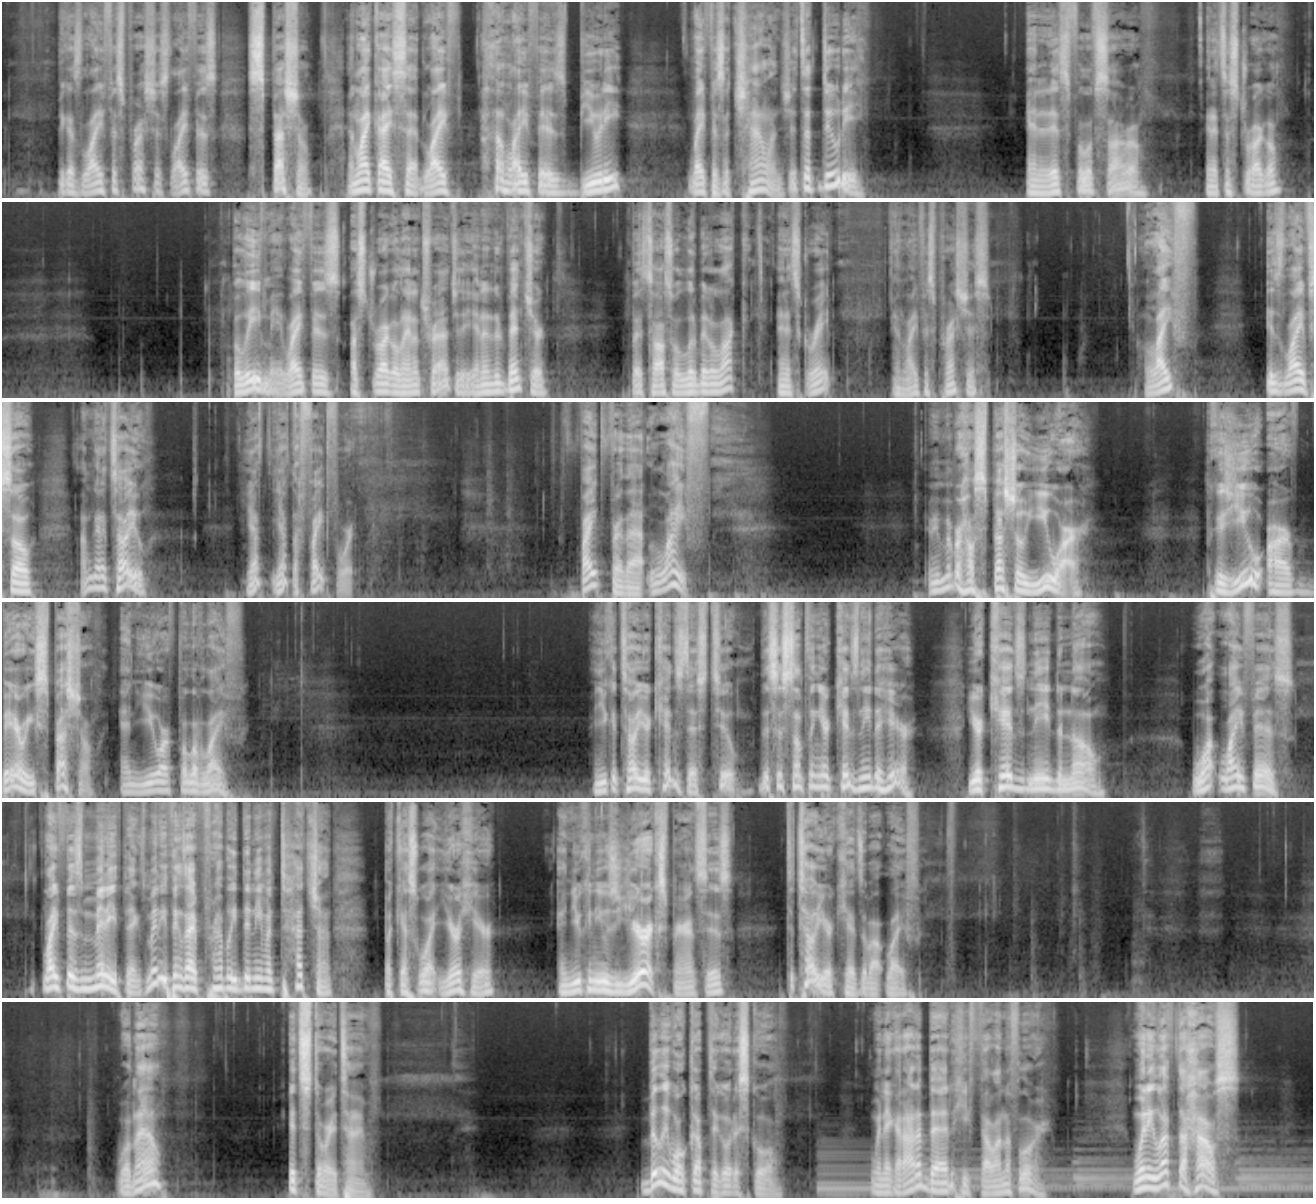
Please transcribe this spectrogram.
because life is precious. Life is special. And like I said, life life is beauty. Life is a challenge. It's a duty. And it is full of sorrow. And it's a struggle. Believe me, life is a struggle and a tragedy and an adventure. But it's also a little bit of luck. And it's great. And life is precious. Life is life. So I'm going to tell you, you have, you have to fight for it. Fight for that life. And remember how special you are. Because you are very special and you are full of life. And you could tell your kids this too. This is something your kids need to hear. Your kids need to know what life is. Life is many things, many things I probably didn't even touch on. But guess what? You're here and you can use your experiences to tell your kids about life. Well, now it's story time. Billy woke up to go to school. When he got out of bed, he fell on the floor. When he left the house,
